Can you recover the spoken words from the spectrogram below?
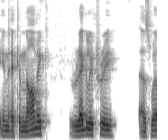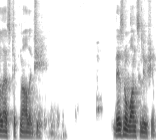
in economic, regulatory, as well as technology. There's no one solution.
